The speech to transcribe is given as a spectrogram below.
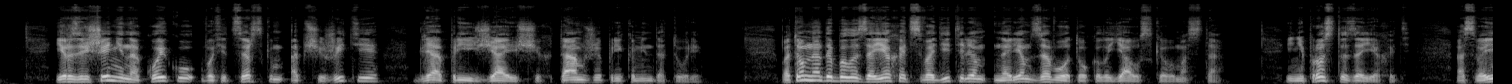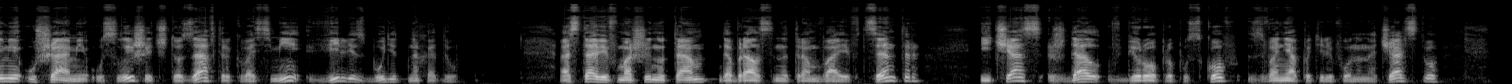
и разрешение на койку в офицерском общежитии для приезжающих там же при комендатуре. Потом надо было заехать с водителем на ремзавод около Яузского моста и не просто заехать, а своими ушами услышать, что завтра к восьми Виллис будет на ходу. Оставив машину там, добрался на трамвае в центр и час ждал в бюро пропусков, звоня по телефону начальству,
